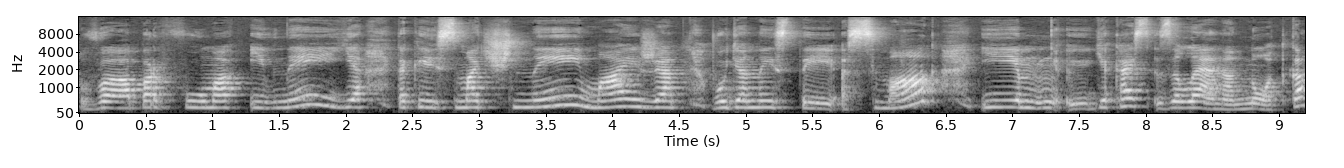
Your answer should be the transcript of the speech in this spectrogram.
в парфумах. І в неї є такий смачний, майже водянистий смак і якась зелена нотка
